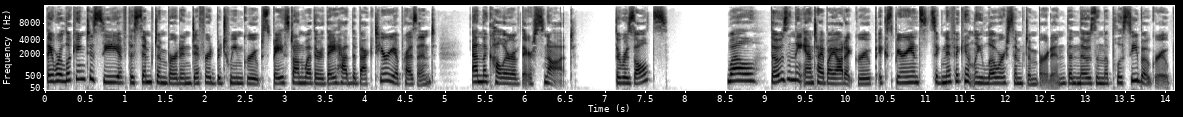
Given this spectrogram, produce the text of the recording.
They were looking to see if the symptom burden differed between groups based on whether they had the bacteria present and the color of their snot. The results? Well, those in the antibiotic group experienced significantly lower symptom burden than those in the placebo group,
